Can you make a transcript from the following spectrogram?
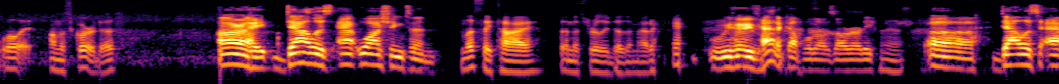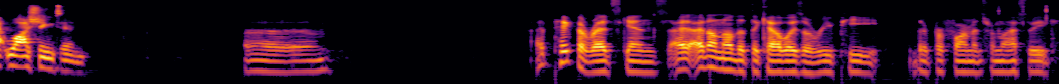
Well, on the score it does. All right, Dallas at Washington. Unless they tie, then this really doesn't matter. we've, had a couple of those already. Yeah. Uh, Dallas at Washington. Um, I picked the Redskins. I, I don't know that the Cowboys will repeat their performance from last week.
